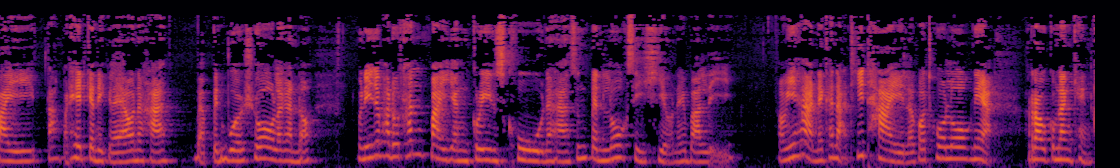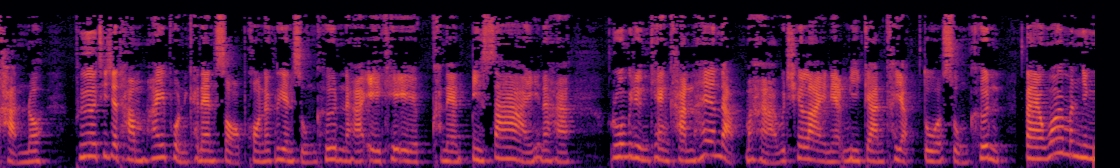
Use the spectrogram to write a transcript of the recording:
ไปต่างประเทศกันอีกแล้วนะคะ แบบเป็น virtual แล้วกันเนาะวันนี้จะพาทุกท่านไปยัง Green School นะคะ ซึ่งเป็นโลกสีเขียวในบาหลีเอางี้ค่ะในขณะที่ไทยแล้วก็ทั่วโลกเนี่ย เรากำลังแข่งขันเนาะเพื่อที่จะทำให้ผลคะแนนสอบของนักเรียนสูงขึ้นนะคะ AKA คะแนนปีซ่าย่างนี้นะคะรวมไปถึงแข่งขันให้อันดับมหาวิทยาลัยเนี่ยมีการขยับตัวสูงขึ้น แต่ว่ามันยัง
